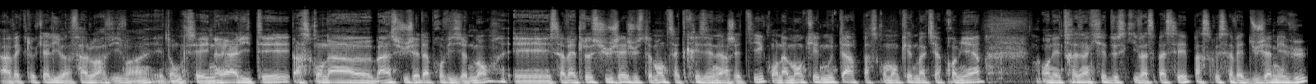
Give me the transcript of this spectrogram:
avec lequel il va falloir vivre. Hein. Et donc c'est une réalité parce qu'on a euh, bah, un sujet d'approvisionnement et ça va être le sujet justement de cette crise énergétique. On a manqué de moutarde parce qu'on manquait de matières premières. On est très inquiet de ce qui va se passer parce que ça va être du jamais vu.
